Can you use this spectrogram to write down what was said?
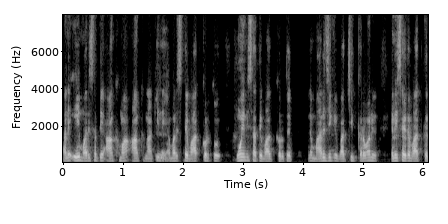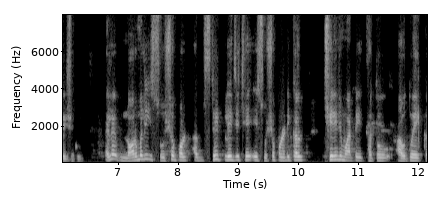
અને એ મારી સાથે આંખમાં આંખ નાખીને અમારી સાથે વાત કરતો હું એની સાથે વાત કરતો એટલે મારે જે કંઈ વાતચીત કરવાની એની સાથે વાત કરી શકું. એટલે નોર્મલી સોશિયો સ્ટ્રીટ પ્લે જે છે એ સોશિયો પોલિટિકલ ચેન્જ માટે થતો આવતો એક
